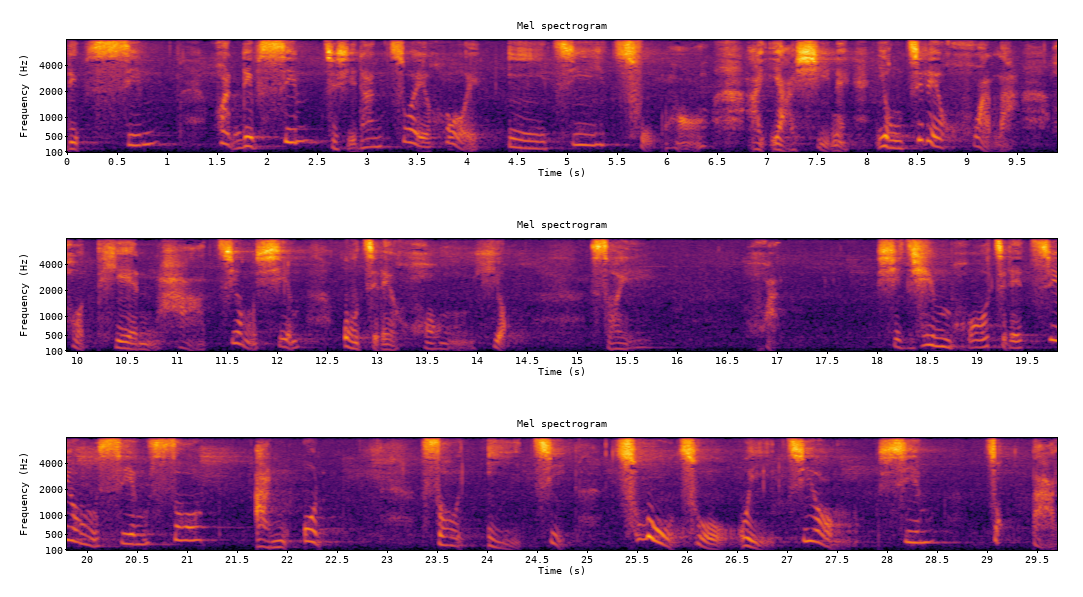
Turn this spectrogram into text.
入心。法入心就是咱最好的依止处吼，啊，也是呢，用这个法啦，和天下众生有一个方向。所以，法是任何一个众生所安稳、所依止，处处为众生作大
